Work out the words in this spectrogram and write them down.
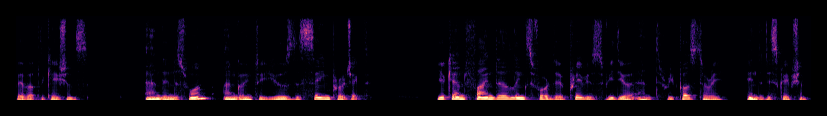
web applications. And in this one, I'm going to use the same project. You can find the links for the previous video and repository in the description.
